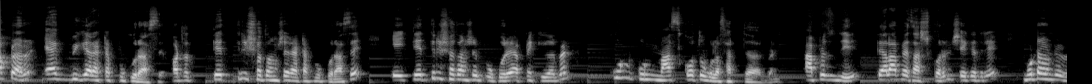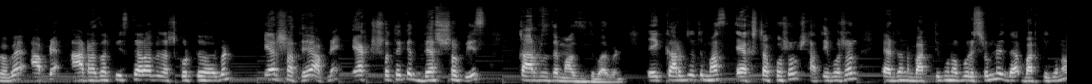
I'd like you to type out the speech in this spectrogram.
আপনার এক বিঘার একটা পুকুর আছে, অর্থাৎ তেত্রিশ শতাংশের একটা পুকুর আছে। এই তেত্রিশ শতাংশের পুকুরে আপনি কি করবেন? কোন কোন মাছ কতগুলো ছাড়তে পারবেন? আপনি যদি তেলাপে চাষ করেন, সেক্ষেত্রে মোটামুটিভাবে আপনি আট হাজার পিস তেলাপে চাষ করতে পারবেন। এর সাথে আপনি একশো থেকে দেড়শো পিস কার্ভ জাতীয় মাছ দিতে পারবেন। এই কার্ভ জাতীয় মাছ এক্সট্রা ফসল, সাথী ফসল, এর জন্য বাড়তি কোনো পরিশ্রম নেই বাড়তি কোনো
